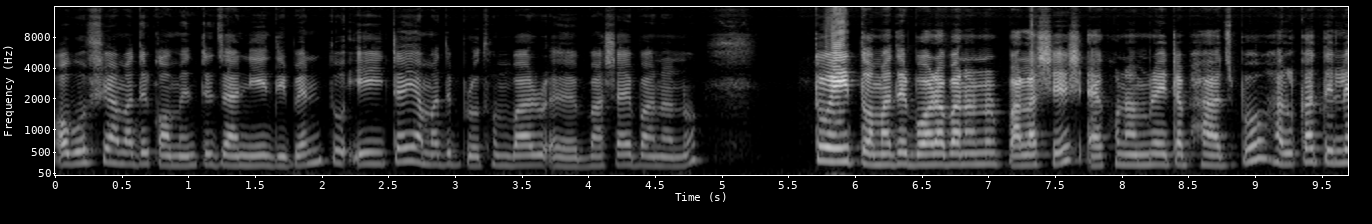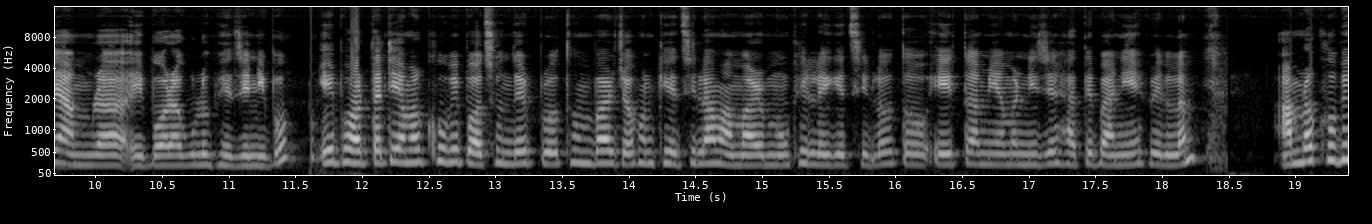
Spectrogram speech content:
অবশ্যই আমাদের কমেন্টে জানিয়ে দিবেন। তো এইটাই আমাদের প্রথমবার বাসায় বানানো। তো এই তো আমাদের বড়া বানানোর পালা শেষ। এখন আমরা এটা ভাজবো। হালকা তেলে আমরা এই বড়াগুলো ভেজে নিব। এই ভর্তাটি আমার খুবই পছন্দের। প্রথমবার যখন খেয়েছিলাম আমার মুখে লেগেছিল। তো এই তো আমি আমার নিজের হাতে বানিয়ে ফেললাম। আমরা খুবই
